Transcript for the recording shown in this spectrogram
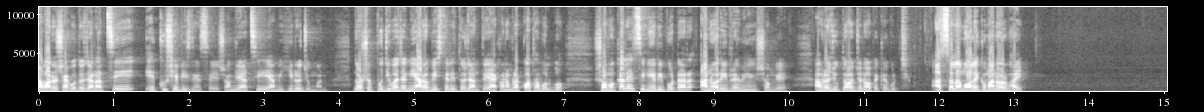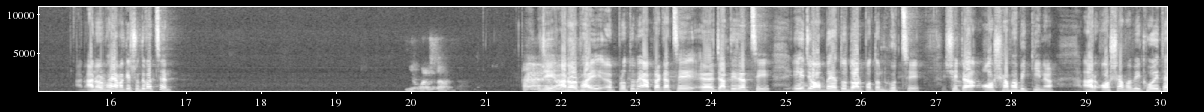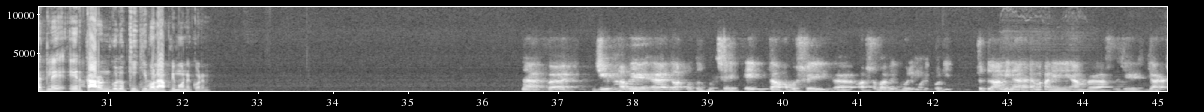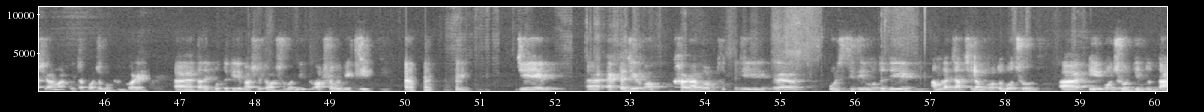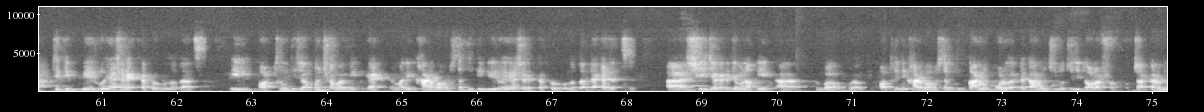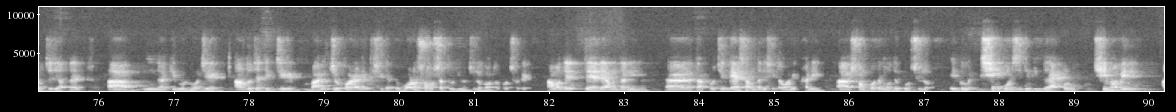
আবারও স্বাগত জানাচ্ছি একুশে বিজনেসে সঙ্গে আছি আমি হিরো জুম্মান। দর্শক পুঁজিবাজার নিয়ে আরও বিস্তারিত জানতে এখন আমরা কথা বলব সমকালের সিনিয়র রিপোর্টার আনোয়ার ইব্রাহিমের সঙ্গে। আমরা যুক্ত হওয়ার জন্য অপেক্ষা করছি। আসসালামু আলাইকুম আনোয়ার ভাই। আনোয়ার ভাই আমাকে শুনতে পাচ্ছেন? জি। হ্যাঁ। আনোয়ার ভাই প্রথমে আপনার কাছে জানতে চাচ্ছি এই যে অব্যাহত দরপতন হচ্ছে সেটা অস্বাভাবিক কিনা? আর অস্বাভাবিক হয়ে থাকলে এর কারণগুলো কি কি বলে আপনি মনে করেন? না যেভাবে দরপতন হচ্ছে এইটা অবশ্যই অস্বাভাবিক বলে মনে করি। শুধু আমি না মানে আমরা আসলে যে যারা শেয়ার মার্কেটটা পর্যবেক্ষণ করেন আহ, তাদের প্রত্যেকের ভাষা এটা অস্বাভাবিক অস্বাভাবিক এই যে একটা যে অ- খারাপ অর্থনীতি আহ, পরিস্থিতির মধ্যে দিয়ে আমরা যাচ্ছিলাম গত বছর এই বছর কিন্তু তার থেকে বের হয়ে আসার একটা প্রবণতা আছে। এই অর্থনীতি যখন স্বাভাবিক এক মানে খারাপ অবস্থা থেকে বের হয়ে আসার একটা প্রবণতা দেখা যাচ্ছে সেই জায়গাটা, যেমন আপনি অর্থনীতি খারাপ অবস্থা, খুব কারণ, বড় একটা কারণ ছিল হচ্ছে যে ডলার সংকট যার কারণে হচ্ছে যে আপনার কি বলব, যে আন্তর্জাতিক যে বাণিজ্য করার একটা সেটা একটা বড় সমস্যা তৈরি হচ্ছিল গত বছরে। আমাদের তেল আমদানি তারপর হচ্ছে গ্যাস আমদানি সেটা অনেকখানি সংকটের মধ্যে পড়ছিল। এরকম সেই পরিস্থিতি কিন্তু এখন সেভাবে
